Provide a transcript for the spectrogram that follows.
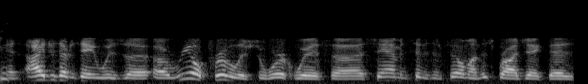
And I just have to say, it was a, a real privilege to work with uh, Sam and Citizen Film on this project, as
